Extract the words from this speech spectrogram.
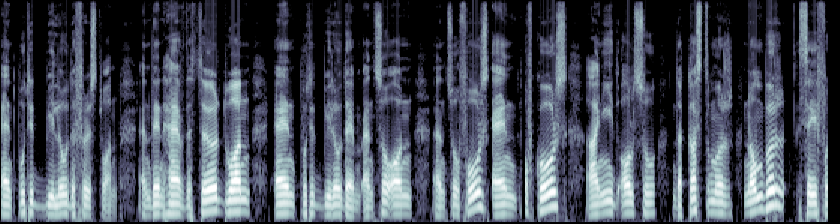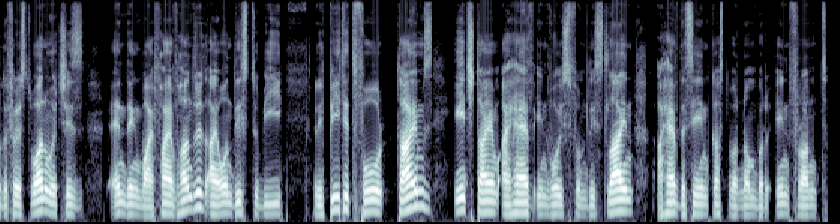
and put it below the first one and then have the third one and put it below them and so on and so forth. And of course I need also the customer number say for the first one which is ending by 500 I want this to be repeated four times. Each time I have invoice from this line I have the same customer number in front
